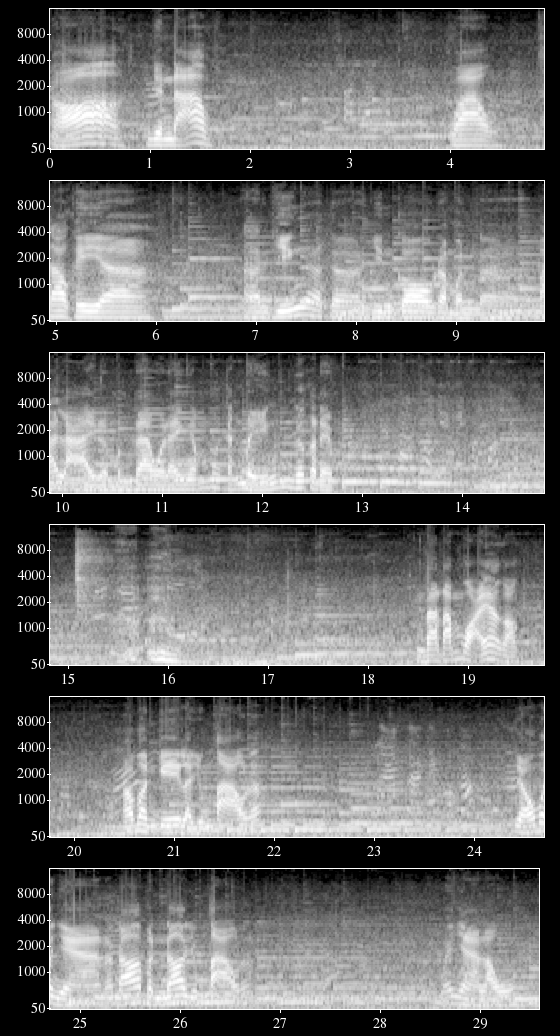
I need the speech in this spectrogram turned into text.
Đó, nhìn đã không? Wow, sau khi ờ, ờ, à, à, viếng à, ờ, Vinco rồi mình à, bái lại rồi mình ra ngoài đây ngắm cảnh biển rất là đẹp. Người ta tắm quải hả con? Ở bên kia là Vũng Tàu đó. Chỗ mà nhà đó, đó bên đó Vũng Tàu đó. Mấy nhà lầu. đó.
